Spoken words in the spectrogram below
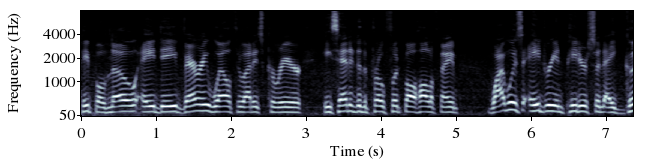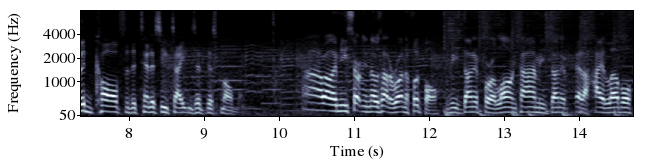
people know AD very well throughout his career. He's headed to the Pro Football Hall of Fame. Why was Adrian Peterson a good call for the Tennessee Titans at this moment? Uh, well, I mean, he certainly knows how to run a football. He's done it for a long time. He's done it at a high level.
